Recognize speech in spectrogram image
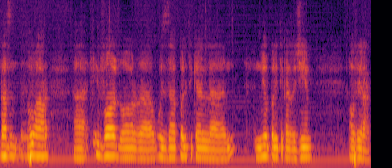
doesn't, who are uh, involved or with the political new political regime of Iraq.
